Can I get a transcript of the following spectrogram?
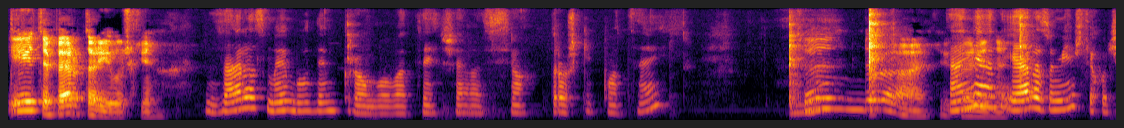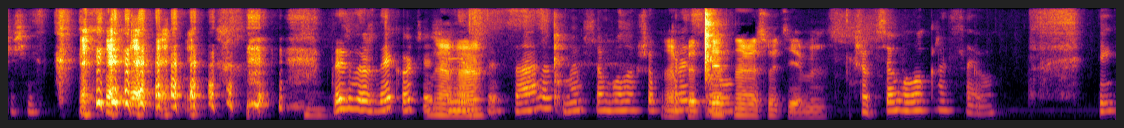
І тепер тарілочки. Зараз ми будемо пробувати. Ще раз все. Трошки по цей. Та давай. Та яка я, я розумію, що ти хочеш їсти. Ти ж завжди хочеш Ага. їсти. Зараз ми все було, щоб красиво. Апетит на висоті. ми. Щоб все було красиво. І.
